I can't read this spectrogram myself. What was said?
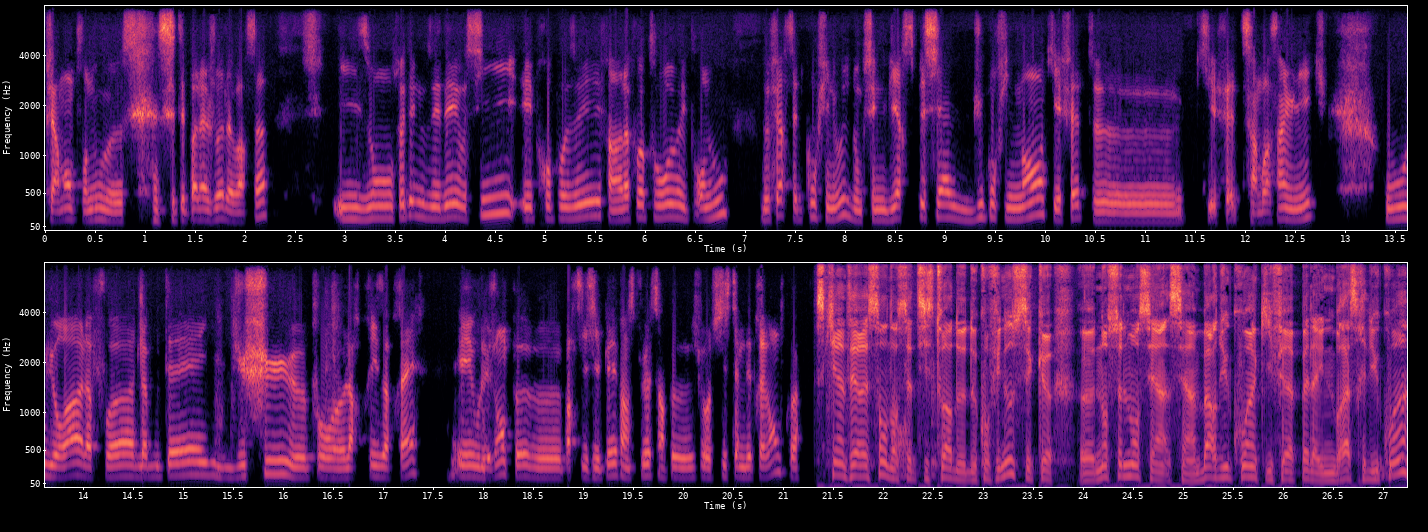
clairement pour nous, euh, c'était pas la joie d'avoir ça. Ils ont souhaité nous aider aussi et proposer, enfin à la fois pour eux et pour nous, de faire cette confinouze. Donc c'est une bière spéciale du confinement qui est faite, euh, qui est faite, c'est un brassin unique où il y aura à la fois de la bouteille, du fût euh, pour la reprise après, et où les gens peuvent euh, participer. Enfin, si tu veux, c'est un peu sur le système des préventes, quoi. Ce qui est intéressant dans cette histoire de, de Confinous, c'est que euh, non seulement c'est un, c'est un bar du coin qui fait appel à une brasserie du coin,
